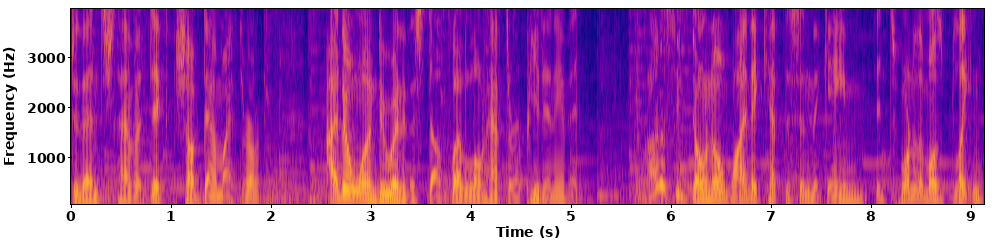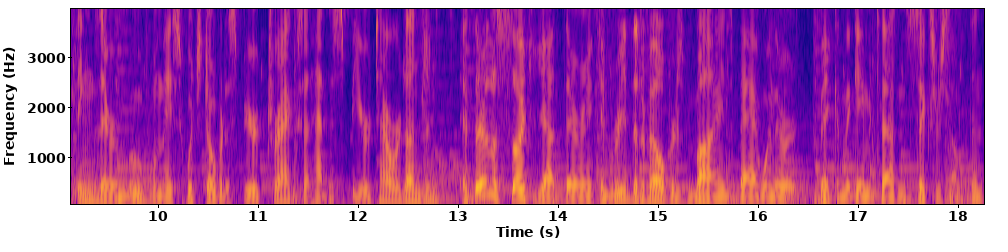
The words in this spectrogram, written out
to then have a dick shoved down my throat. I don't want to do any of this stuff, let alone have to repeat any of it. I honestly don't know why they kept this in the game. It's one of the most blatant things they removed when they switched over to Spirit Tracks and had the Spear Tower dungeon. If there's a psychic out there and can read the developers' minds back when they were making the game in 2006 or something,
